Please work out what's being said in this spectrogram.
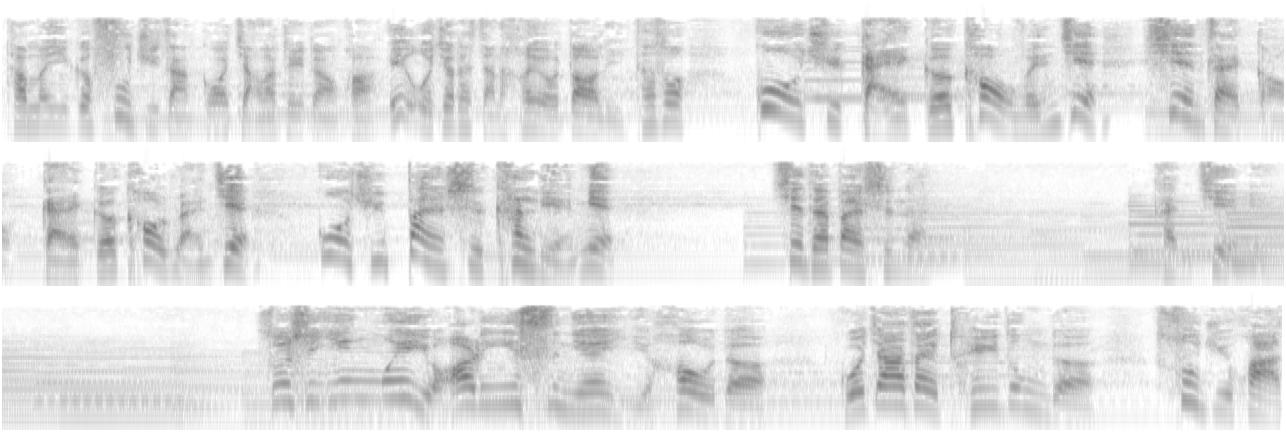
他们一个副局长跟我讲了这段话，诶，我觉得他讲的很有道理。他说，过去改革靠文件，现在搞改革靠软件。过去办事看脸面，现在办事呢看界面。所以是因为有二零一四年以后的国家在推动的数据化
